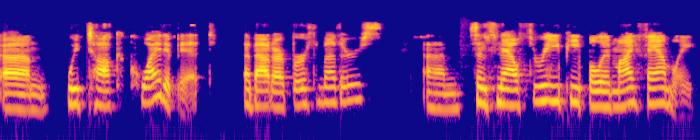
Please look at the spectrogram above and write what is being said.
Um, we talk quite a bit about our birth mothers. Um, since now three people in my family,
